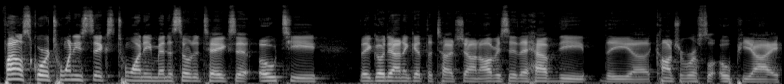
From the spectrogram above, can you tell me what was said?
final score 26-20. Minnesota takes it. OT. They go down and get the touchdown. Obviously, they have the the uh, controversial OPI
